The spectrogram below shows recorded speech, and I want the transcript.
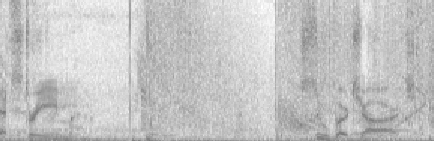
Jetstream. Supercharged.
